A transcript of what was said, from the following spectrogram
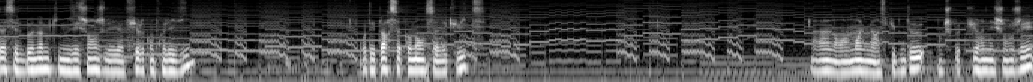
Ça, c'est le bonhomme qui nous échange les fioles contre les vies. Au départ, ça commence avec 8. Ah, normalement, il ne me reste plus que 2, donc je peux plus rien échanger.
